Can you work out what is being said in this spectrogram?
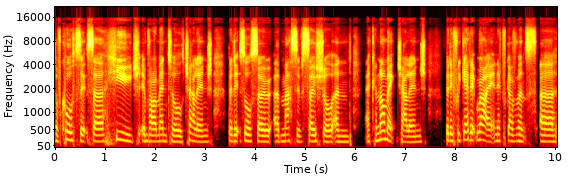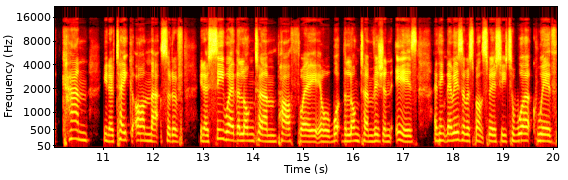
Of course, it's a huge environmental challenge, but it's also a massive social and economic challenge. But if we get it right, and if governments uh, can, you know, take on that sort of, you know, see where the long-term pathway or what the long-term vision is, I think there is a responsibility to work with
